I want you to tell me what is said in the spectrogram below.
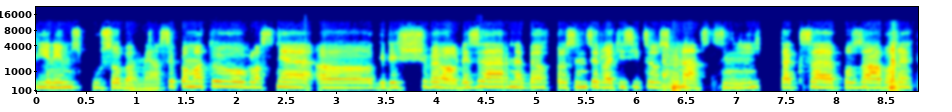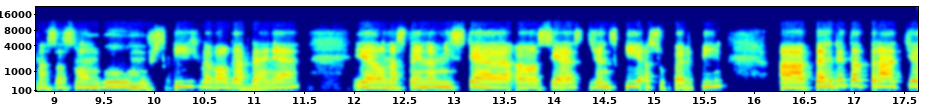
jiným způsobem. Já si pamatuju vlastně, uh, když ve Val d'Isère nebyl v prosinci 2018 sníh, tak se po závodech na Saslongu mužských ve Val Gardéně jel na stejném místě uh, sjezd ženský a Super a tehdy ta trať, eh,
